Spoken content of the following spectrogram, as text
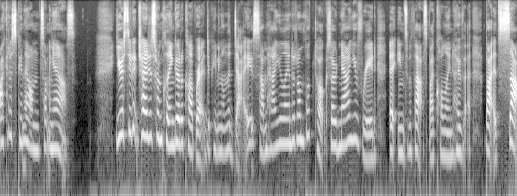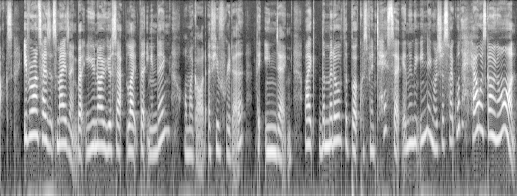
I could have spent that on something else. Your aesthetic changes from clean girl to club rat depending on the day. Somehow you landed on BookTok. So now you've read It Ends With Us by Colleen Hoover. But it sucks. Everyone says it's amazing, but you know you're like the ending. Oh my god, if you've read it, the ending. Like the middle of the book was fantastic, and then the ending was just like, what the hell is going on?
